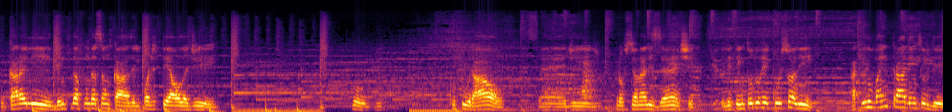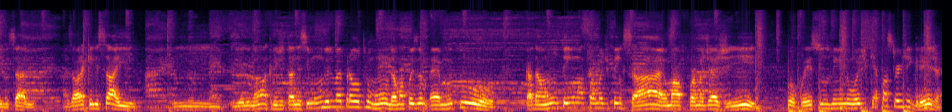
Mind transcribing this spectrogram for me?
o cara ele dentro da Fundação Casa ele pode ter aula de, pô, de cultural, é, de profissionalizante. Ele tem todo o recurso ali. Aquilo vai entrar dentro dele, sabe? Mas a hora que ele sair e, e ele não acreditar nesse mundo, ele vai para outro mundo. É uma coisa é muito Cada um tem uma forma de pensar, é uma forma de agir. Pô, conheço uns meninos hoje que é pastor de igreja,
